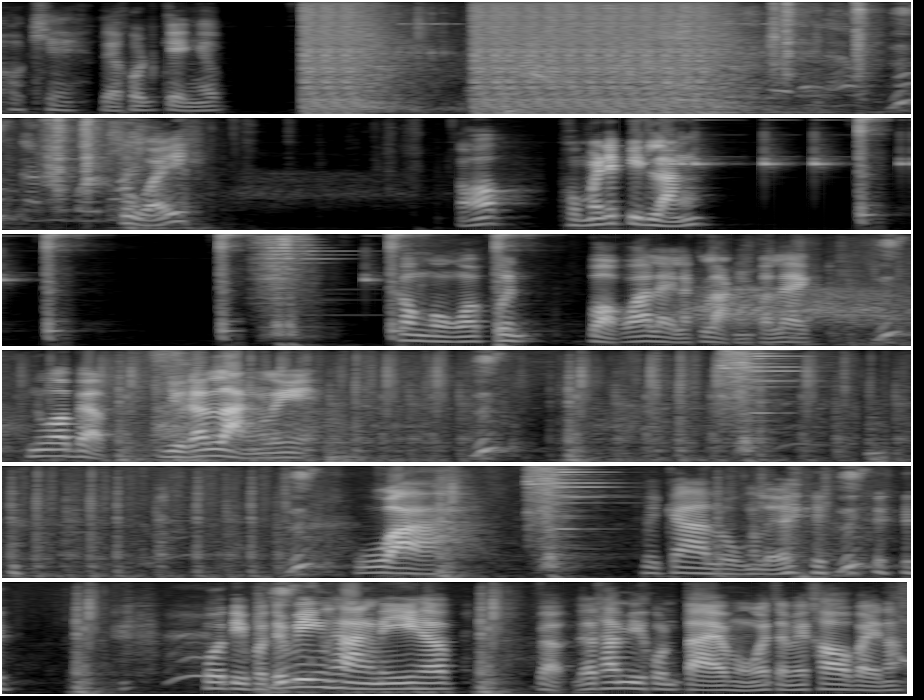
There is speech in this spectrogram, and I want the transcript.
โอ เค เดี๋ยวคนเก่งครับได้แล้วป้องกันระเบิดสวย อ๋อ ผมไม่ได้ปิดหลัง ก็งงว่าเพื่อนบอกว่าอะไรหลังๆตอนแรกนึกว่าแบบอยู่ด้านหลังอะไรเงี้ยว้าไม่กล้าลงเลยปกติผมจะวิ่งทางนี้ครับ แบบแล้วถ้ามีคนตายผมก็จะไม่เข้าไปเนาะ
